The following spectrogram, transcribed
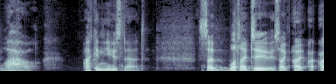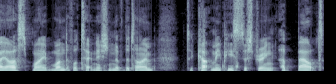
Wow, I can use that. So what I do is I, I, I ask my wonderful technician of the time to cut me pieces of string about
